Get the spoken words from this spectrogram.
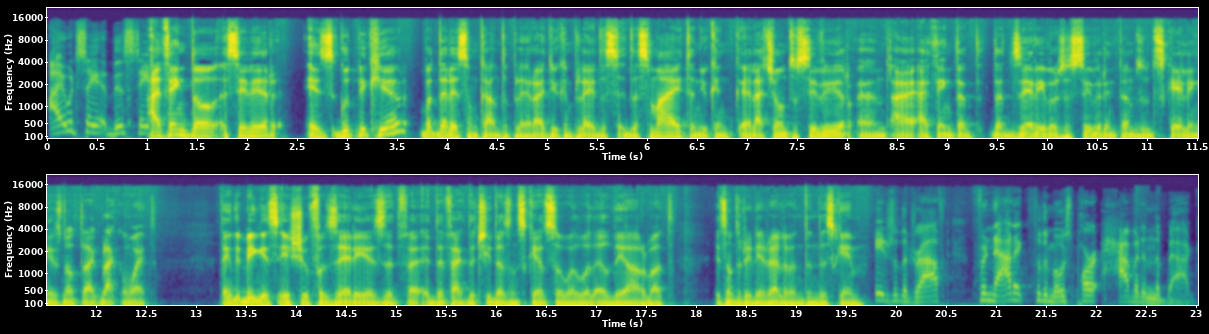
I would say at this stage, I think though Sivir is good pick here, but there is some counterplay, right? You can play the, the smite and you can uh, latch on to Sivir, and I, I think that that Zeri versus Sivir in terms of scaling is not like black and white. I think the biggest issue for Zeri is that fa- the fact that she doesn't scale so well with LDR, but it's not really relevant in this game. stage of the draft, Fnatic for the most part have it in the bag.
